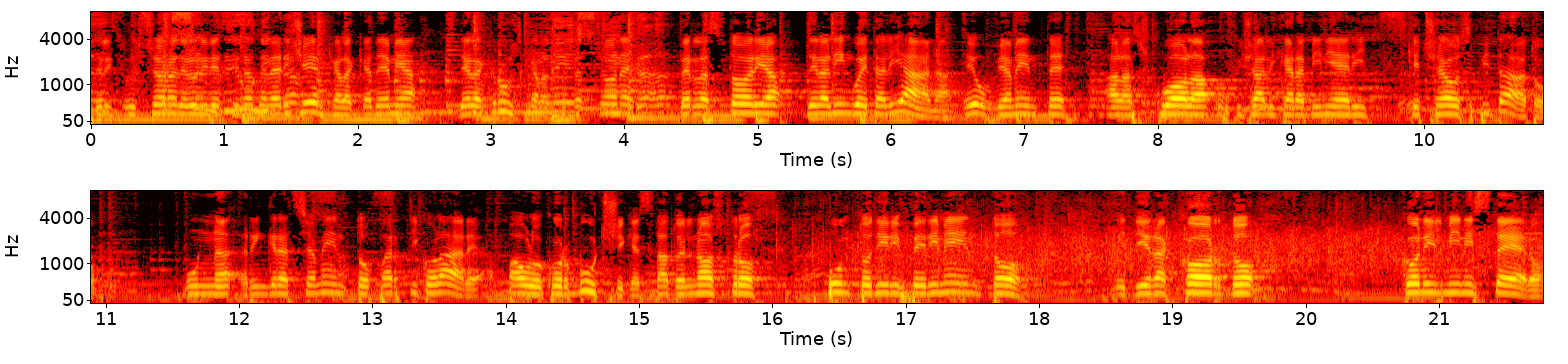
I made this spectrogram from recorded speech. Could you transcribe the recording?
dell'Istruzione dell'Università della Ricerca, all'Accademia della Crusca, all'Associazione per la Storia della Lingua Italiana e ovviamente alla Scuola Ufficiali Carabinieri che ci ha ospitato. Un ringraziamento particolare a Paolo Corbucci che è stato il nostro punto di riferimento e di raccordo con il Ministero.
